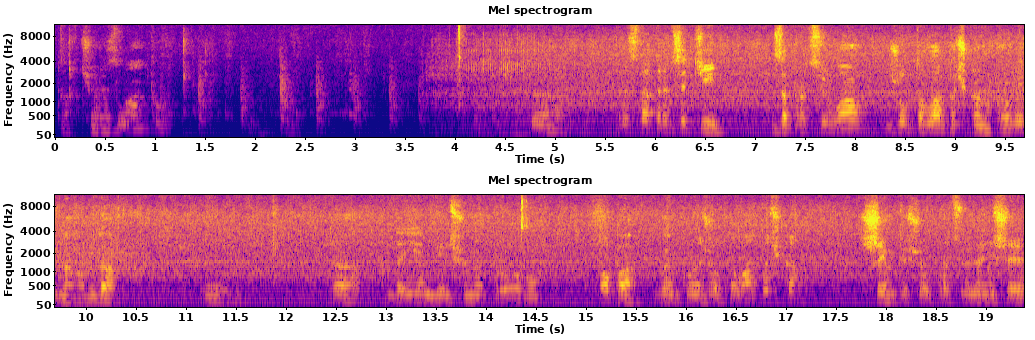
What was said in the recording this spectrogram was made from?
Так, через лампу. Так, при 130 запрацював. Жовта лампочка, ну-ка, видно вам, да. Видно. Так, даємо більшу напругу. Опа, вимкнула жовта лампочка. Шим пішов працює, верніше, е,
